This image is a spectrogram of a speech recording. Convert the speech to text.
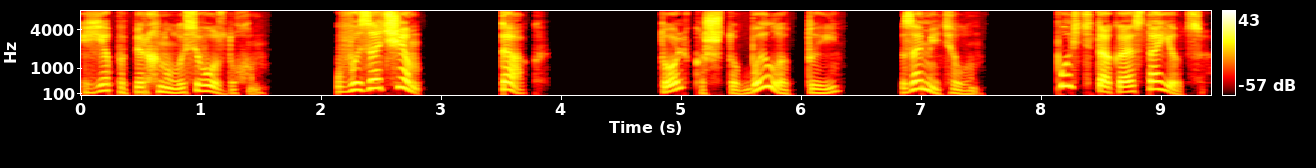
Я поперхнулась воздухом. «Вы зачем?» «Так». «Только что было ты», — заметил он. «Пусть так и остается.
